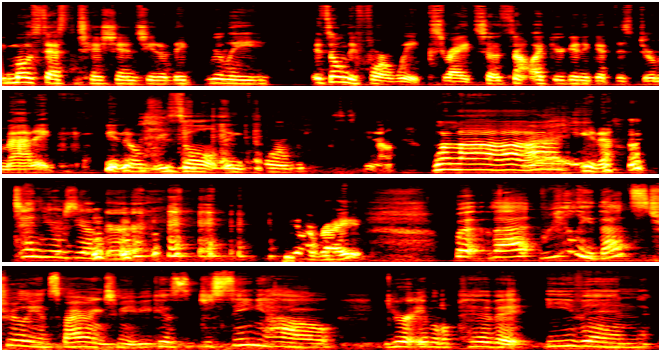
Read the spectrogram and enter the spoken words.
most estheticians, you know, they really, it's only four weeks, right? So it's not like you're going to get this dramatic, you know, result in four weeks, you know, voila, right. you know, 10 years younger. yeah, right. But that really, that's truly inspiring to me because just seeing how you're able to pivot even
